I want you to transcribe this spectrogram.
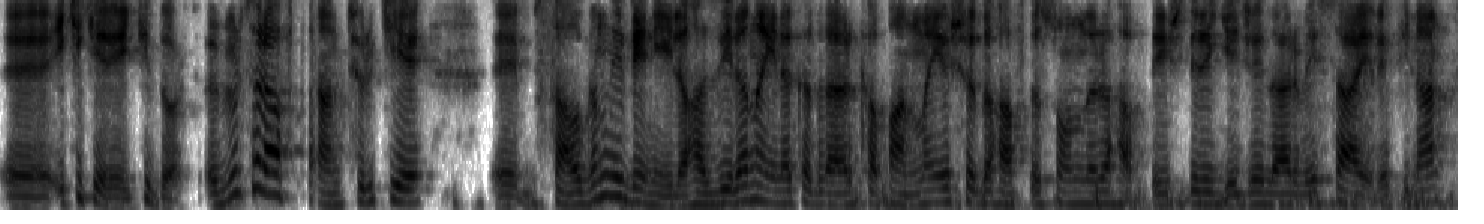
e, iki kere iki dört. Öbür taraftan Türkiye e, salgın nedeniyle Haziran ayına kadar kapanma yaşadı. Hafta sonları, hafta içleri, geceler vesaire filan.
